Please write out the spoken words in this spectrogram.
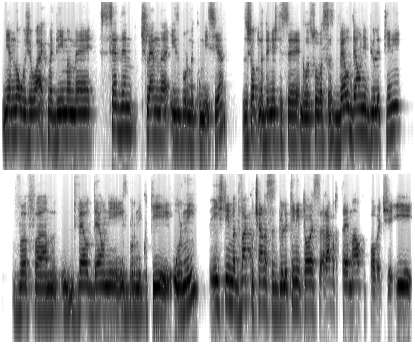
ние много желаехме да имаме 7 членна изборна комисия, защото на деня ще се гласува с две отделни бюлетини в а, две отделни изборни коти урни и ще има два кочана с бюлетини, т.е. работата е малко повече. И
